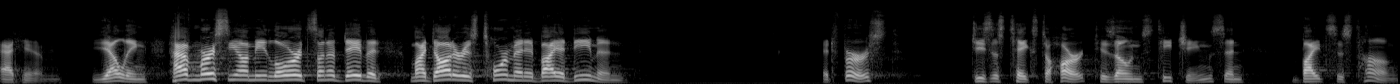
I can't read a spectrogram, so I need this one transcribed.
at him, yelling, Have mercy on me, Lord, son of David. My daughter is tormented by a demon. At first, Jesus takes to heart his own teachings and bites his tongue.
